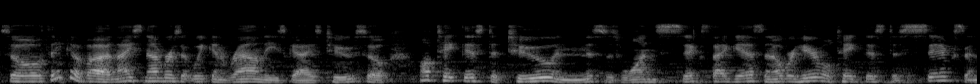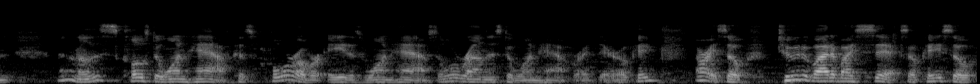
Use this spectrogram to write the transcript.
So think of uh, nice numbers that we can round these guys to. So I'll take this to 2, and this is 1 sixth, I guess. And over here, we'll take this to 6, and I don't know, this is close to 1 half because 4 over 8 is 1 half. So we'll round this to 1 half right there, okay? All right, so 2 divided by 6, okay? So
